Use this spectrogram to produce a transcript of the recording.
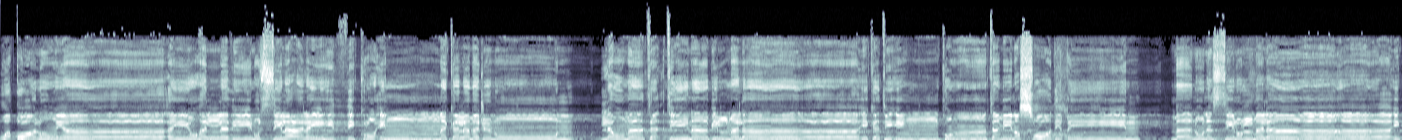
وقالوا يا أيها الذي نزل عليه الذكر إنك لمجنون. لو ما تأتينا بالملائكة إن كنت من الصادقين. ما ننزل الملائكة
